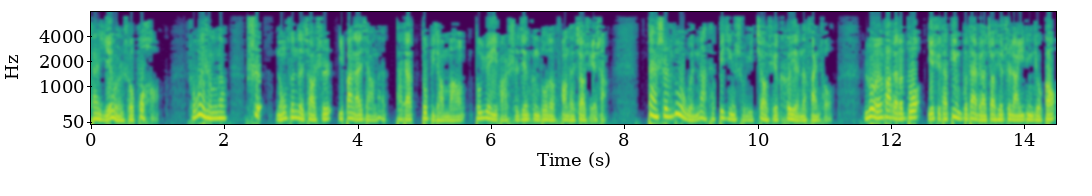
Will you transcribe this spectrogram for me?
但是也有人说不好，说为什么呢？是农村的教师一般来讲呢，大家都比较忙，都愿意把时间更多的放在教学上。但是论文呢，它毕竟属于教学科研的范畴，论文发表的多，也许它并不代表教学质量一定就高。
